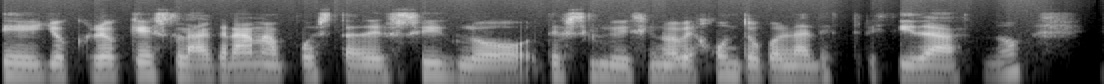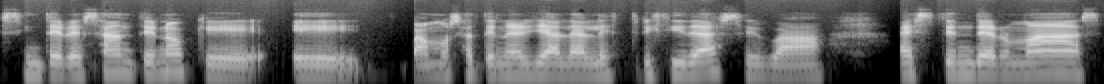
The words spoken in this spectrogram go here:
eh, yo creo que es la gran apuesta del siglo, del siglo XIX junto con la electricidad. ¿no? Es interesante ¿no? que eh, vamos a tener ya la electricidad, se va a extender más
